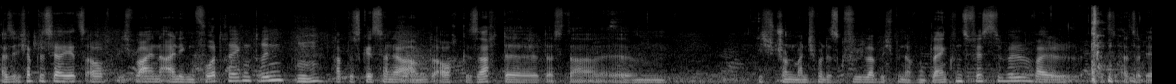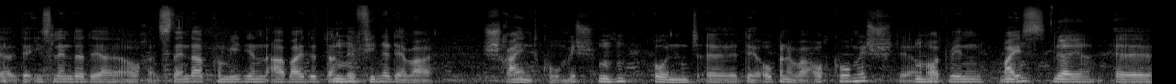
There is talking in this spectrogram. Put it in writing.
Also ich habe das ja jetzt auch, ich war in einigen Vorträgen drin, habe das gestern Abend auch gesagt, äh, dass da ähm, ich schon manchmal das Gefühl habe, ich bin auf einem Kleinkunstfestival, weil also der, der Isländer, der auch als Stand-up-Comedian arbeitet, dann der Finne, der war schreiend komisch. Und äh, der Opener war auch komisch, der Ortwin Mais Ja, ja. äh,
